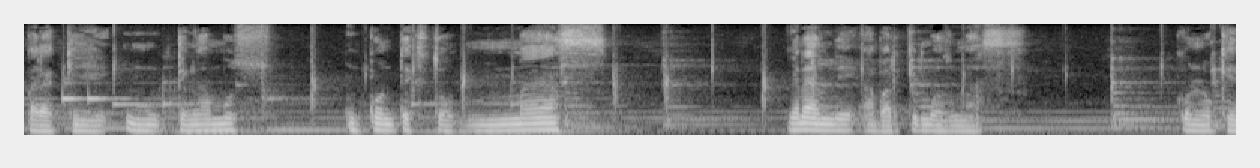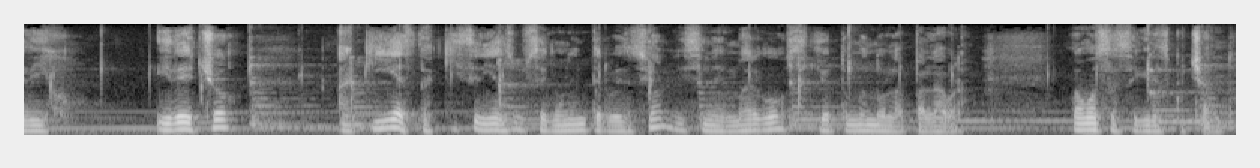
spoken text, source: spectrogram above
para que mm, tengamos un contexto más grande, abarquemos más con lo que dijo. Y de hecho, aquí hasta aquí sería su segunda intervención y sin embargo siguió tomando la palabra. Vamos a seguir escuchando.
